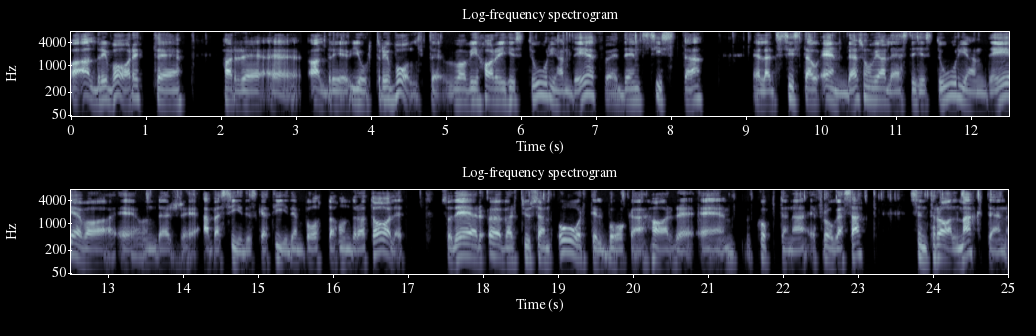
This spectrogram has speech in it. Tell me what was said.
har aldrig varit eh, har eh, aldrig gjort revolt. Vad vi har i historien det är den sista eller det sista och enda som vi har läst i historien det var eh, under eh, abbasidiska tiden på 800-talet. Så det är över tusen år tillbaka har eh, eh kopterna ifrågasatt centralmakten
